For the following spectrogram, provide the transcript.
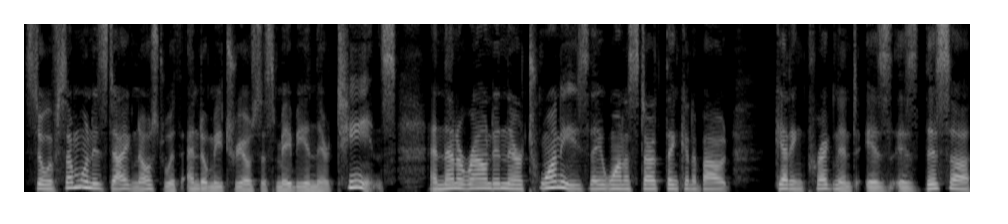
So, if someone is diagnosed with endometriosis maybe in their teens, and then around in their 20s, they want to start thinking about getting pregnant, is, is this a,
